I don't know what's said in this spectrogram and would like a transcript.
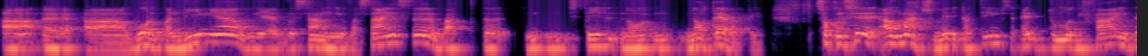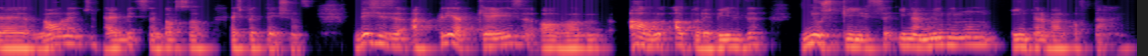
a, world pandemic, we have some new vaccines, but still no, no therapy. So consider how much medical teams had to modify their knowledge, habits, and also expectations. This is a clear case of how, how to rebuild new skills in a minimum interval of time.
